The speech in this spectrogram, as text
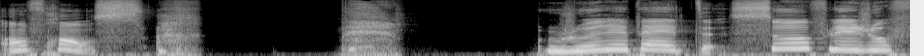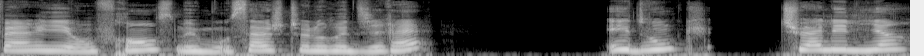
en France. je répète, sauf les jours fériés en France, mais bon, ça je te le redirai. Et donc, tu as les liens,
